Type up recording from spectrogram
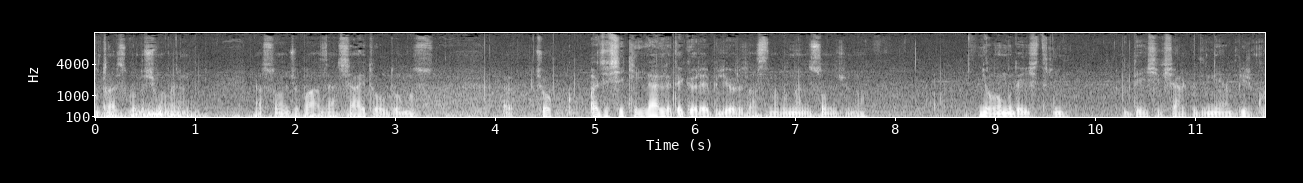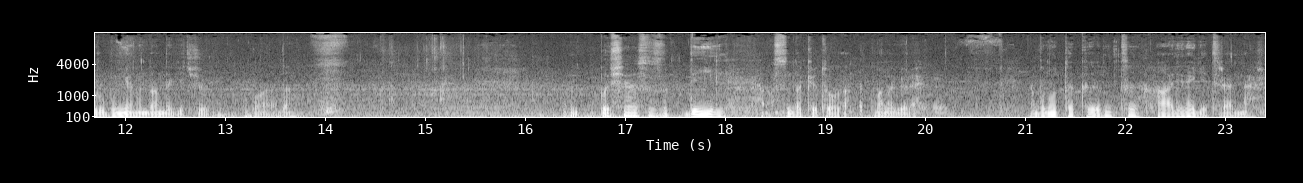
bu tarz konuşmaların. Ya sonucu bazen şahit olduğumuz e, çok acı şekillerle de görebiliyoruz aslında bunların sonucunu. Yolumu değiştireyim. Değişik şarkı dinleyen bir grubun yanından da geçiyorum bu arada. Başarısızlık değil aslında kötü olan bana göre. Yani bunu takıntı haline getirenler.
